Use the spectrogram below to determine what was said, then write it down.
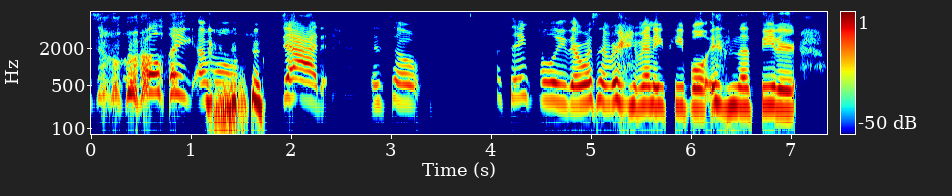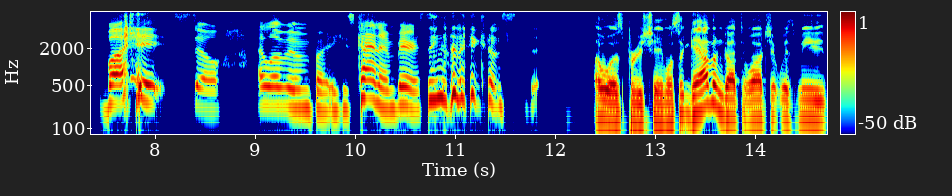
So we're all like, I'm all Dad. And so thankfully there wasn't very many people in the theater, but still, I love him, but he's kinda embarrassing when it comes to this. I was pretty shameless. And Gavin got to watch it with me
